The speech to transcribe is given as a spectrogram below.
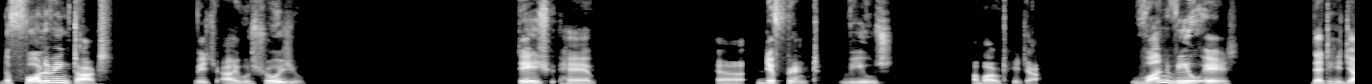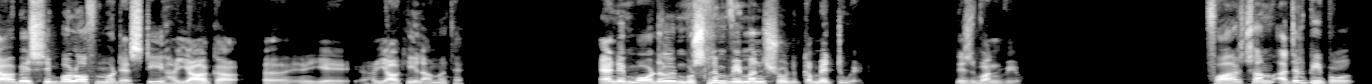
The following talks which I would show you, they have uh, different views about hijab. One view is that hijab is symbol of modesty, haya ka uh, ye haya ki hai and a model Muslim women should commit to it. This is one view. For some other people,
